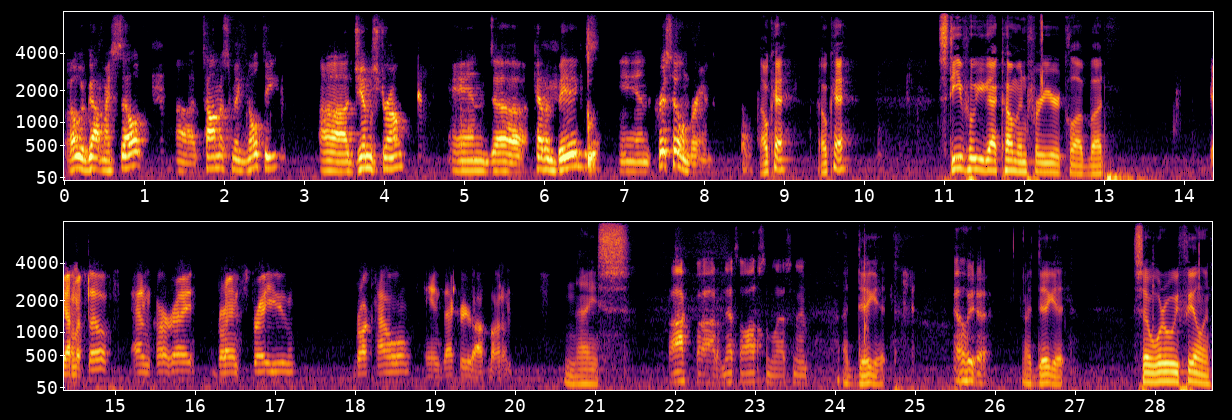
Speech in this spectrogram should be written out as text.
Well, we've got myself, uh, Thomas McNulty, uh, Jim Strunk, and uh, Kevin Biggs, and Chris Hillenbrand. Okay. Okay. Steve, who you got coming for your club, bud? Got myself, Adam Cartwright, Brian Sprayu, Brock Howell, and Zachary Rothbottom. Nice. Rock bottom. That's awesome last name. I dig it. Hell yeah. I dig it. So, what are we feeling?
